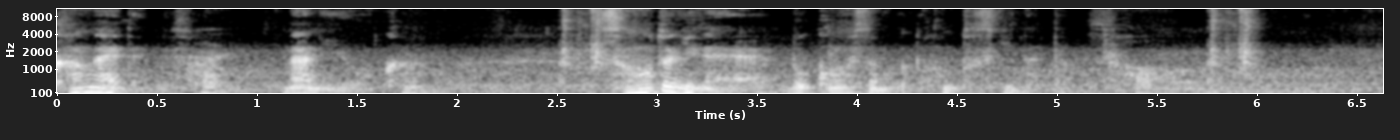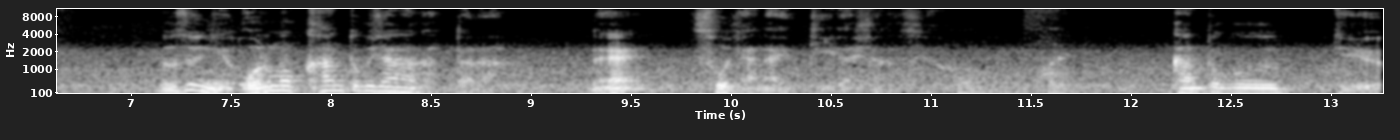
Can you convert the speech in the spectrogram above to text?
考えてるんですよ、はい。何言おうか、その時ね僕この人のこと本当好きになったんですよ。は要するに俺も監督じゃなかったらねそうじゃないって言い出したんですよ。あはい。監督っていう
